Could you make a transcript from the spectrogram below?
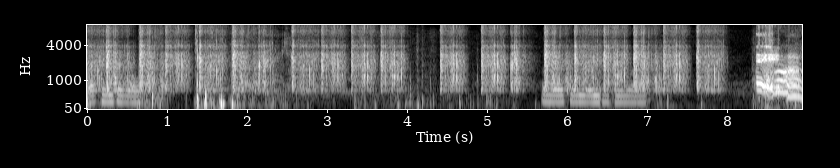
Walk into the wall. Ah!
